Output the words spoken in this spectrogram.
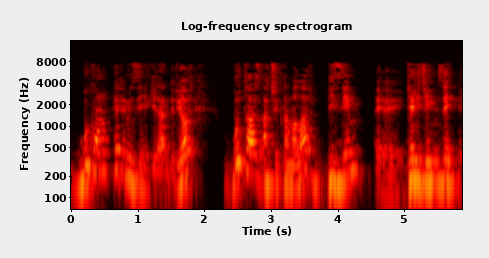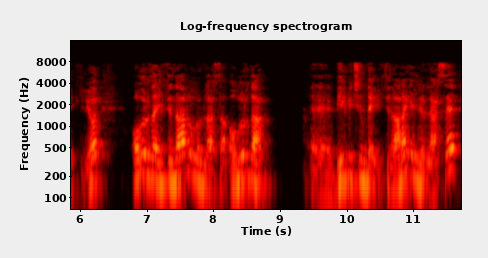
bu konu hepimizi ilgilendiriyor. Bu tarz açıklamalar bizim e, geleceğimizi etkiliyor. Olur da iktidar olurlarsa, olur da e, bir biçimde iktidara gelirlerse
